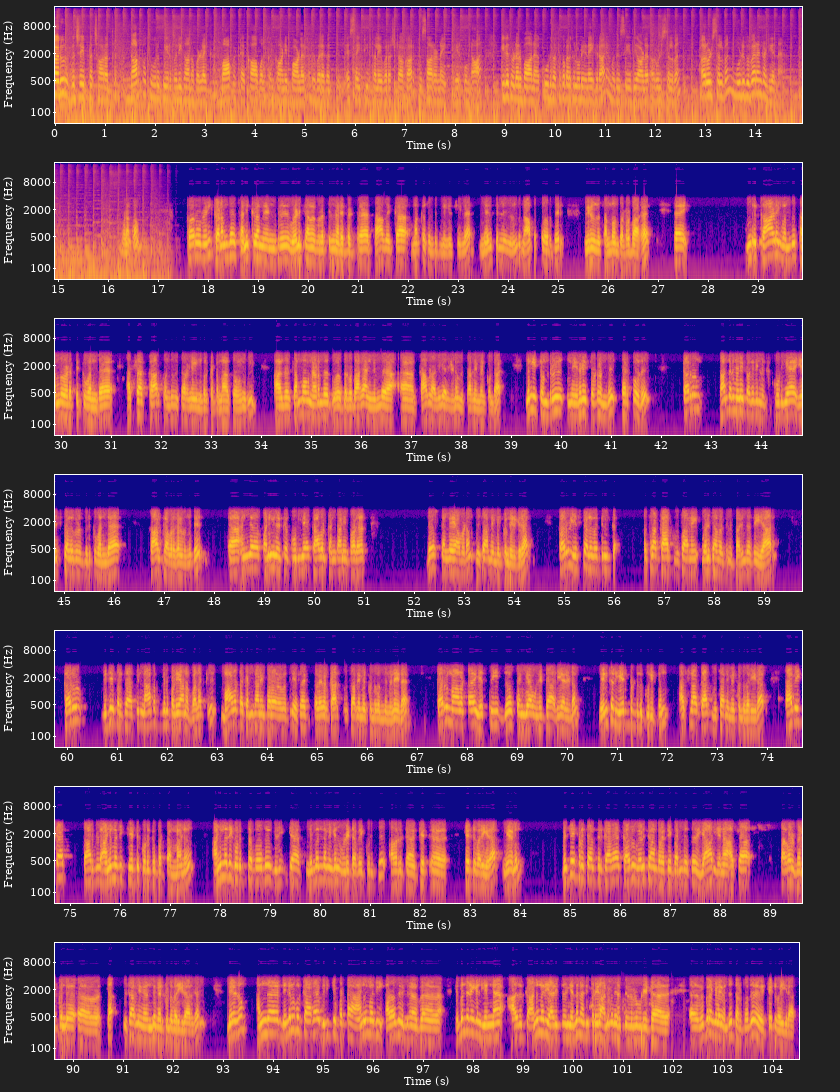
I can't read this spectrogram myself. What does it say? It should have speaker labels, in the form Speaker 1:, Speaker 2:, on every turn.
Speaker 1: கரூர் விஜய் பிரச்சாரத்தில் நாற்பத்தோரு பேர் பலியான வழக்கு மாவட்ட காவல் கண்காணிப்பாளர் அலுவலகத்தில் எஸ்ஐடி தலைவர் அஷ்டாகார் விசாரணை மேற்கொண்டார். இது தொடர்பான கூடுதல் தகவல்களோடு இணைகிறார் எமது செய்தியாளர் அருள் செல்வன் அருள் செல்வன் முழு விவரங்கள் என்ன?
Speaker 2: வணக்கம். கரூரில் கடந்த சனிக்கிழமை அன்று வெளிச்சாமிபுரத்தில் நடைபெற்ற தாவேக்கா மக்கள் சந்திப்பு நிகழ்ச்சியில நெரிசலில் இருந்து நாற்பத்தோரு பேர் உயிரிழந்த சம்பவம் தொடர்பாக இன்று காலை வந்து சம்பவ இடத்துக்கு வந்த அஷாக் கார்க் வந்து விசாரணை முதல் கட்டமாக துவங்கி அந்த சம்பவம் நடந்தது தொடர்பாக அங்கிருந்த காவல் அதிகாரிகளிடம் விசாரணை மேற்கொண்டார். இதனைத் தொன்று இதனைத் தொடர்ந்து தற்போது கரூர் சாந்தர்மலை பகுதியில் இருக்கக்கூடிய எஸ் அலுவலகத்திற்கு வந்த கார்க் அவர்கள் வந்துட்டு அங்க பணியில் இருக்கக்கூடிய காவல் கண்காணிப்பாளர் ஜோஸ் தங்கையாவிடம் விசாரணை மேற்கொண்டிருக்கிறார். கரூர் எஸ் அலுவலகத்தில் க- கார்க் விசாரணை வெளிச்சாளத்தில் பரிந்தது யார்? கரூர் விஜய் பிரச்சாரத்தில் நாற்பத்தி பேர் பலியான வழக்கு மாவட்ட கண்காணிப்பாளர் அலுவலகத்தில் எஸ்ஐ தலைவர் கார்க் விசாரணை மேற்கொண்டு வந்த நிலையில கரூர் மாவட்ட எஸ்பி ஜோஸ் தங்கியா உள்ளிட்ட அதிகாரிகளிடம் நெரிசல் ஏற்பட்டது குறித்தும் அஸ்ரா கார்க் விசாரணை மேற்கொண்டு வருகிறார். தாவிகா சார்பில் அனுமதி கேட்டு கொடுக்கப்பட்ட மனு அனுமதி கொடுத்த போது விதிக்க நிபந்தனைகள் உள்ளிட்டவை குறித்து அவர் கேட்டு வருகிறார். மேலும் விஜய் பிரச்சாரத்திற்காக கரு வெளிச்சாம்பரத்தை பயன்படுத்தது யார் என அசா தகவல் மேற்கொண்டு த- விசாரணை வந்து மேற்கொண்டு வருகிறார்கள். மேலும் அந்த நிகழ்வுக்காக விதிக்கப்பட்ட அனுமதி அதாவது நிபந்தனைகள் என்ன? அதுக்கு அனுமதி அளித்தது எதன் அடிப்படையில் அனுமதி அளித்தது உள்ளிட்ட விவரங்களை வந்து தற்போது கேட்டு வருகிறார்.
